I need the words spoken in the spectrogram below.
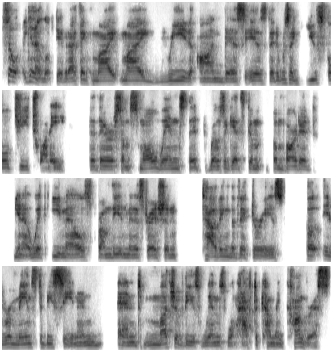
So, you know, look, David, I think my my read on this is that it was a useful G20, that there are some small wins, that Rosa gets bombarded, you know, with emails from the administration touting the victories. But it remains to be seen. And and much of these wins will have to come in Congress,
